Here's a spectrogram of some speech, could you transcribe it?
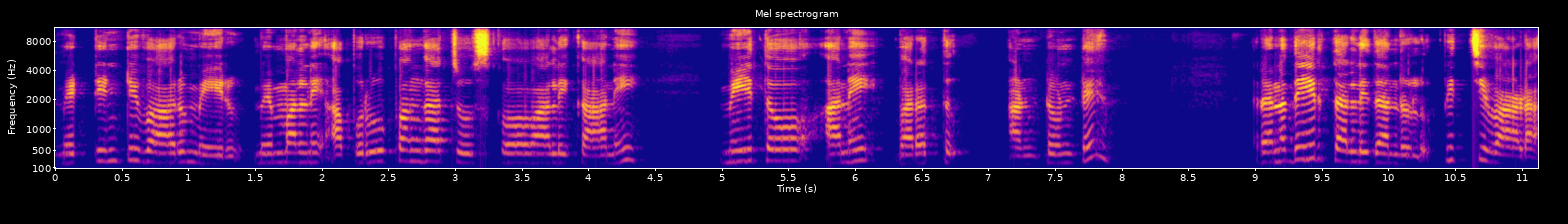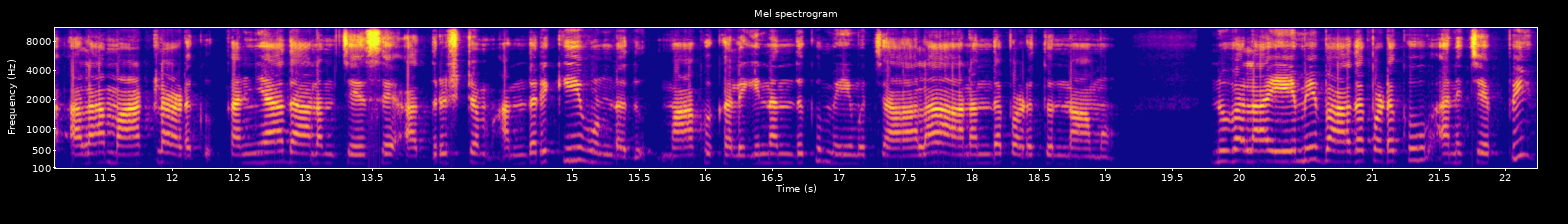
మెట్టింటి వారు మీరు. మిమ్మల్ని అపురూపంగా చూసుకోవాలి కానీ మీతో అని భరత్ అంటుంటే రణధీర్ తల్లిదండ్రులు పిచ్చివాడ అలా మాట్లాడకు. కన్యాదానం చేసే అదృష్టం అందరికీ ఉండదు. మాకు కలిగినందుకు మేము చాలా ఆనందపడుతున్నాము. నువ్వలా ఏమీ బాధపడకు అని చెప్పి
